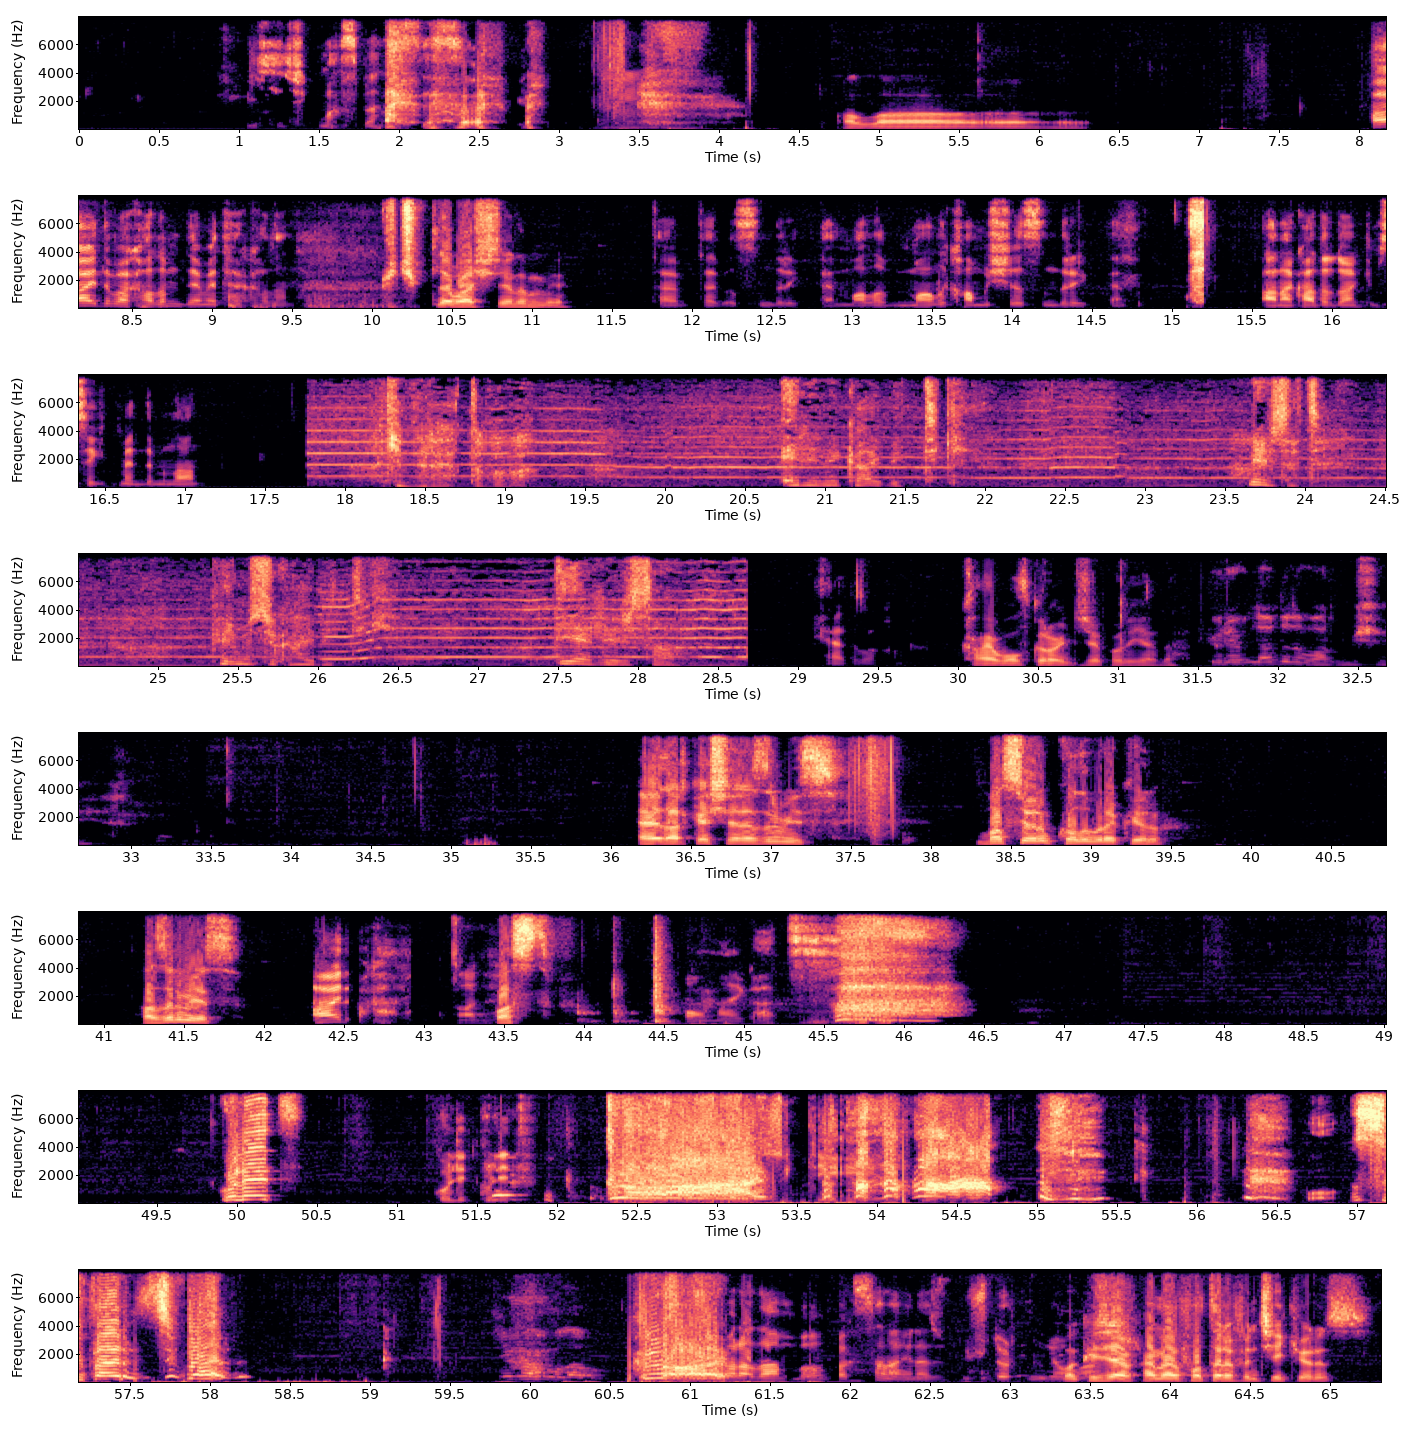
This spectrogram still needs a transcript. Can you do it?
bir şey çıkmaz ben size. Allah. Haydi bakalım Demet Akalın. Küçükle başlayalım mı? Tabi tabi ısındır ilkten. Malı, malı kamışı ısındır ilkten. Ana kadrodan kimse gitmedi mi lan? Kimler hayatta baba? Eren'i kaybettik. Nevzat. Pürmüz'ü kaybettik. Diğerleri sağ. Hadi bakalım. Kyle Walker oynayacak o yerde. Görevlerde de vardı bir şey. Evet arkadaşlar hazır mıyız? Basıyorum kolu bırakıyorum. Hazır mıyız? Haydi bakalım. Hadi. Bastım. Oh my god. Gullit! Gulit gulit. Süper, süper. Kim lan bu lan? Süper adam bu. Baksana en az 3-4 milyon Bakacağım. Hemen fotoğrafını çekiyoruz.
